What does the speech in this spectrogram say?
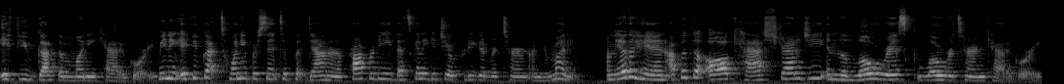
if you've got the money category. Meaning, if you've got 20% to put down on a property, that's gonna get you a pretty good return on your money. On the other hand, I put the all cash strategy in the low risk, low return category.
